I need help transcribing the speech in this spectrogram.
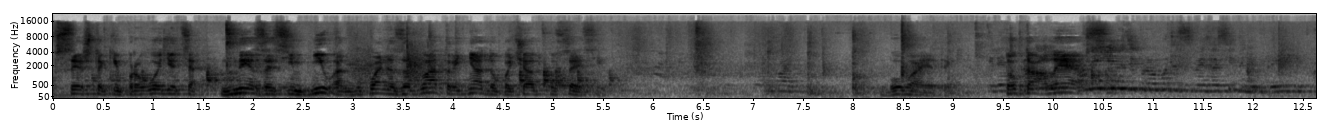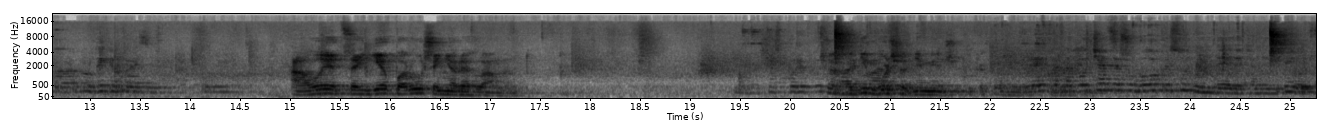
все ж таки проводяться не за сім днів, а буквально за 2-3 дня до початку сесії? Буває таке. Тобто, але, Вони іноді проводять свої засідання декілька, ну, декілька разів. але це є порушення регламенту. Больше, одним меньше. Ты как так виходить, що було присутніх 9, а не 9.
